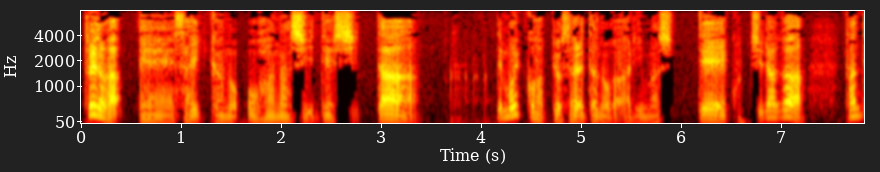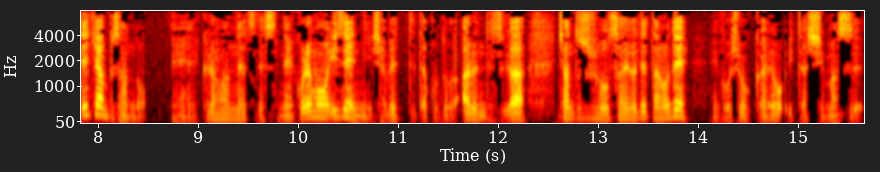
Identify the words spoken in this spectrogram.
というのが、えー、最下のお話でした。で、もう一個発表されたのがありまして、こちらが、探偵キャンプさんの、えー、クラファンのやつですね。これも以前に喋ってたことがあるんですが、ちゃんと詳細が出たので、えー、ご紹介をいたします。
